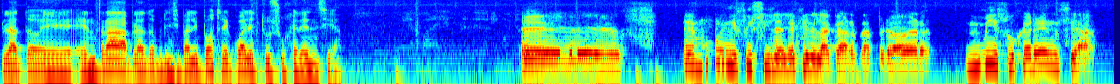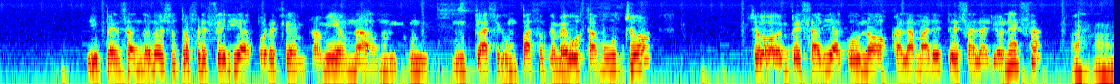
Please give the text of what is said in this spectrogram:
plato, eh, entrada, plato principal y postre, ¿cuál es tu sugerencia? Eh, es muy difícil elegir la carta, pero a ver, mi sugerencia, y pensándolo, yo te ofrecería, por ejemplo, a mí una- un, un- un clásico, un paso que me gusta mucho, yo empezaría con unos calamaretes a la leonesa, Ajá.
